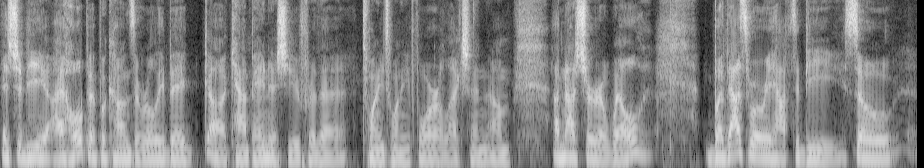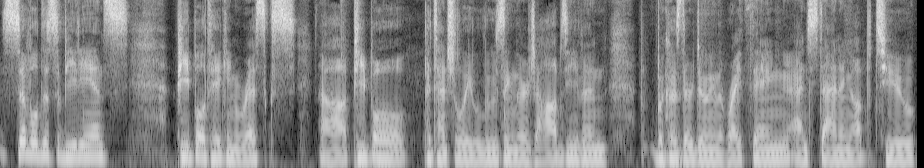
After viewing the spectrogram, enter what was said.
It should be, I hope it becomes a really big uh, campaign issue for the 2024 election. Um, I'm not sure it will, but that's where we have to be. So, civil disobedience, people taking risks, uh, people potentially losing their jobs even because they're doing the right thing and standing up to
